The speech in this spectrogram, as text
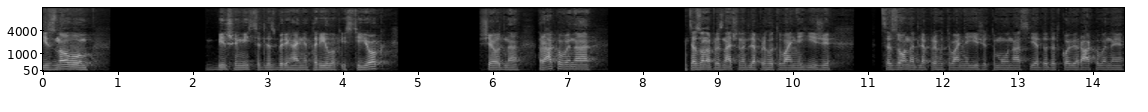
І знову більше місця для зберігання тарілок і стійок. Ще одна раковина. Ця зона призначена для приготування їжі. Це зона для приготування їжі, тому у нас є додаткові раковини.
